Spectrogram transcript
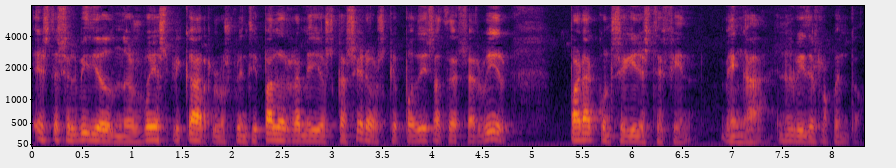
este es el vídeo donde os voy a explicar los principales remedios caseros que podéis hacer servir para conseguir este fin. Venga, en el vídeo os lo cuento.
